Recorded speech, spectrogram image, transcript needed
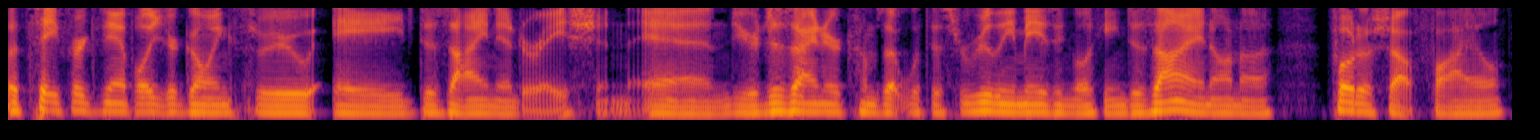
let's say for example you're going through a design iteration and your designer comes up with this really amazing looking design on a photoshop file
